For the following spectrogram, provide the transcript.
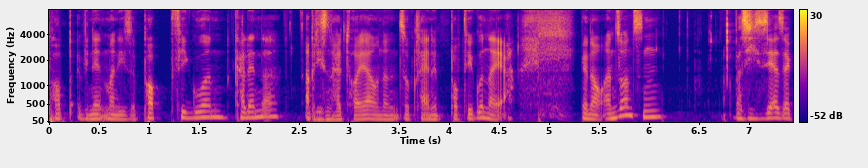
Pop, wie nennt man diese Pop-Figuren-Kalender? Aber die sind halt teuer und dann so kleine Pop-Figuren. Naja, genau. Ansonsten was ich sehr, sehr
